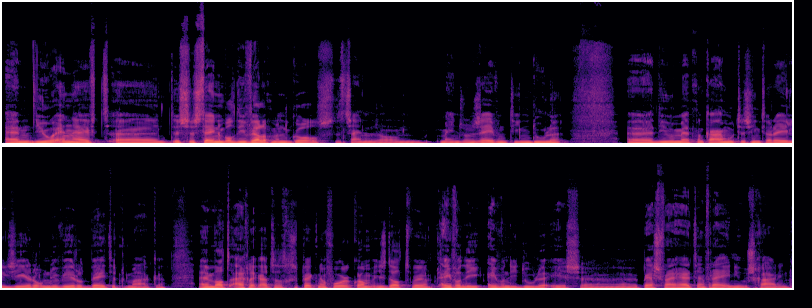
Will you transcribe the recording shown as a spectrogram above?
En de UN heeft uh, de Sustainable Development Goals, dat zijn zo'n zo'n 17 doelen, die we met elkaar moeten zien te realiseren om de wereld beter te maken. En wat eigenlijk uit het gesprek naar voren kwam, is dat we, een van die, een van die doelen is persvrijheid en vrije nieuwsgaring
